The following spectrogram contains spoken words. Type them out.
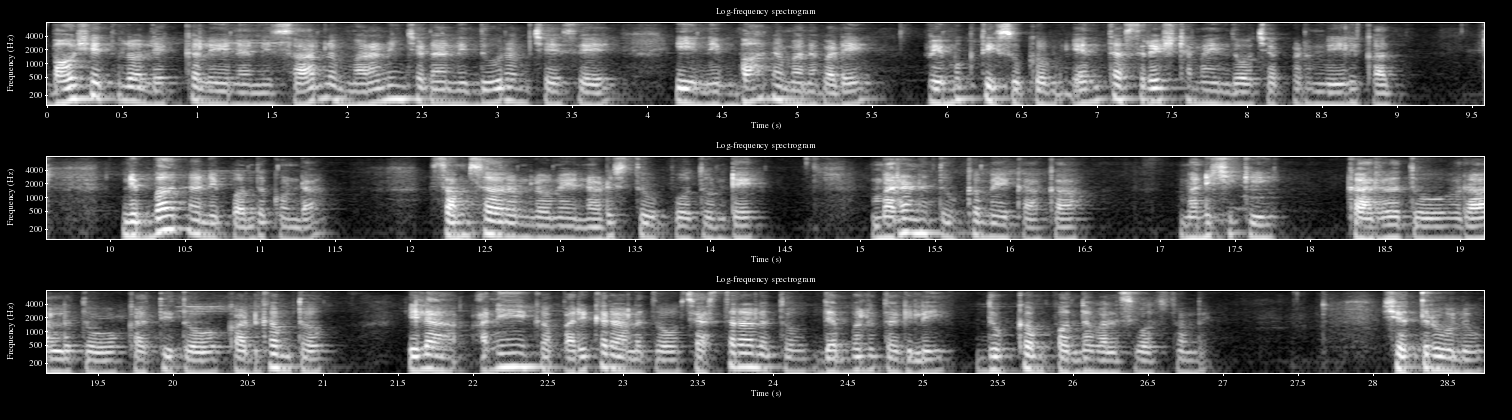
భవిష్యత్తులో లెక్కలేనన్ని సార్లు మరణించడాన్ని దూరం చేసే ఈ నిబ్బానమనబడే విముక్తి సుఖం ఎంత శ్రేష్టమైందో చెప్పడం వీలు కాదు. నిబ్బానాన్ని పొందకుండా సంసారంలోనే నడుస్తూ పోతుంటే మరణ దుఃఖమే కాక మనిషికి కర్రతో రాళ్ళతో కత్తితో ఖడ్గంతో ఇలా అనేక పరికరాలతో శస్త్రాలతో దెబ్బలు తగిలి దుఃఖం పొందవలసి వస్తుంది. శత్రువులు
